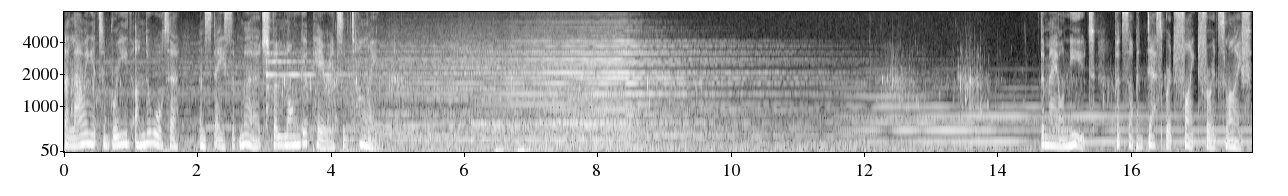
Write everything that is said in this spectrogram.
allowing it to breathe underwater and stay submerged for longer periods of time. The male newt puts up a desperate fight for its life.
